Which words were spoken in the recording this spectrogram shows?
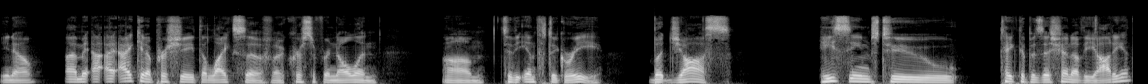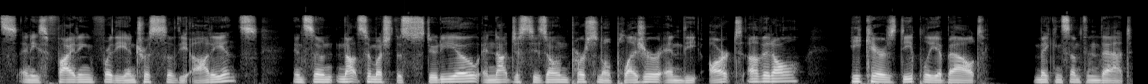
You know, I mean, I, I can appreciate the likes of uh, Christopher Nolan um, to the nth degree. But Joss, he seems to take the position of the audience and he's fighting for the interests of the audience. And so, not so much the studio and not just his own personal pleasure and the art of it all. He cares deeply about making something that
